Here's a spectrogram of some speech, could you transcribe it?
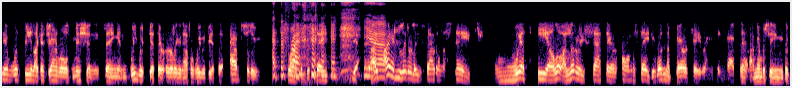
it would be like a general admission thing and we would get there early enough and we would be at the absolute at the front, front. of the stage. yeah. yeah. I, I had literally sat on the stage with ELO. I literally sat there on the stage. It wasn't a barricade or anything back then. I remember seeing the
